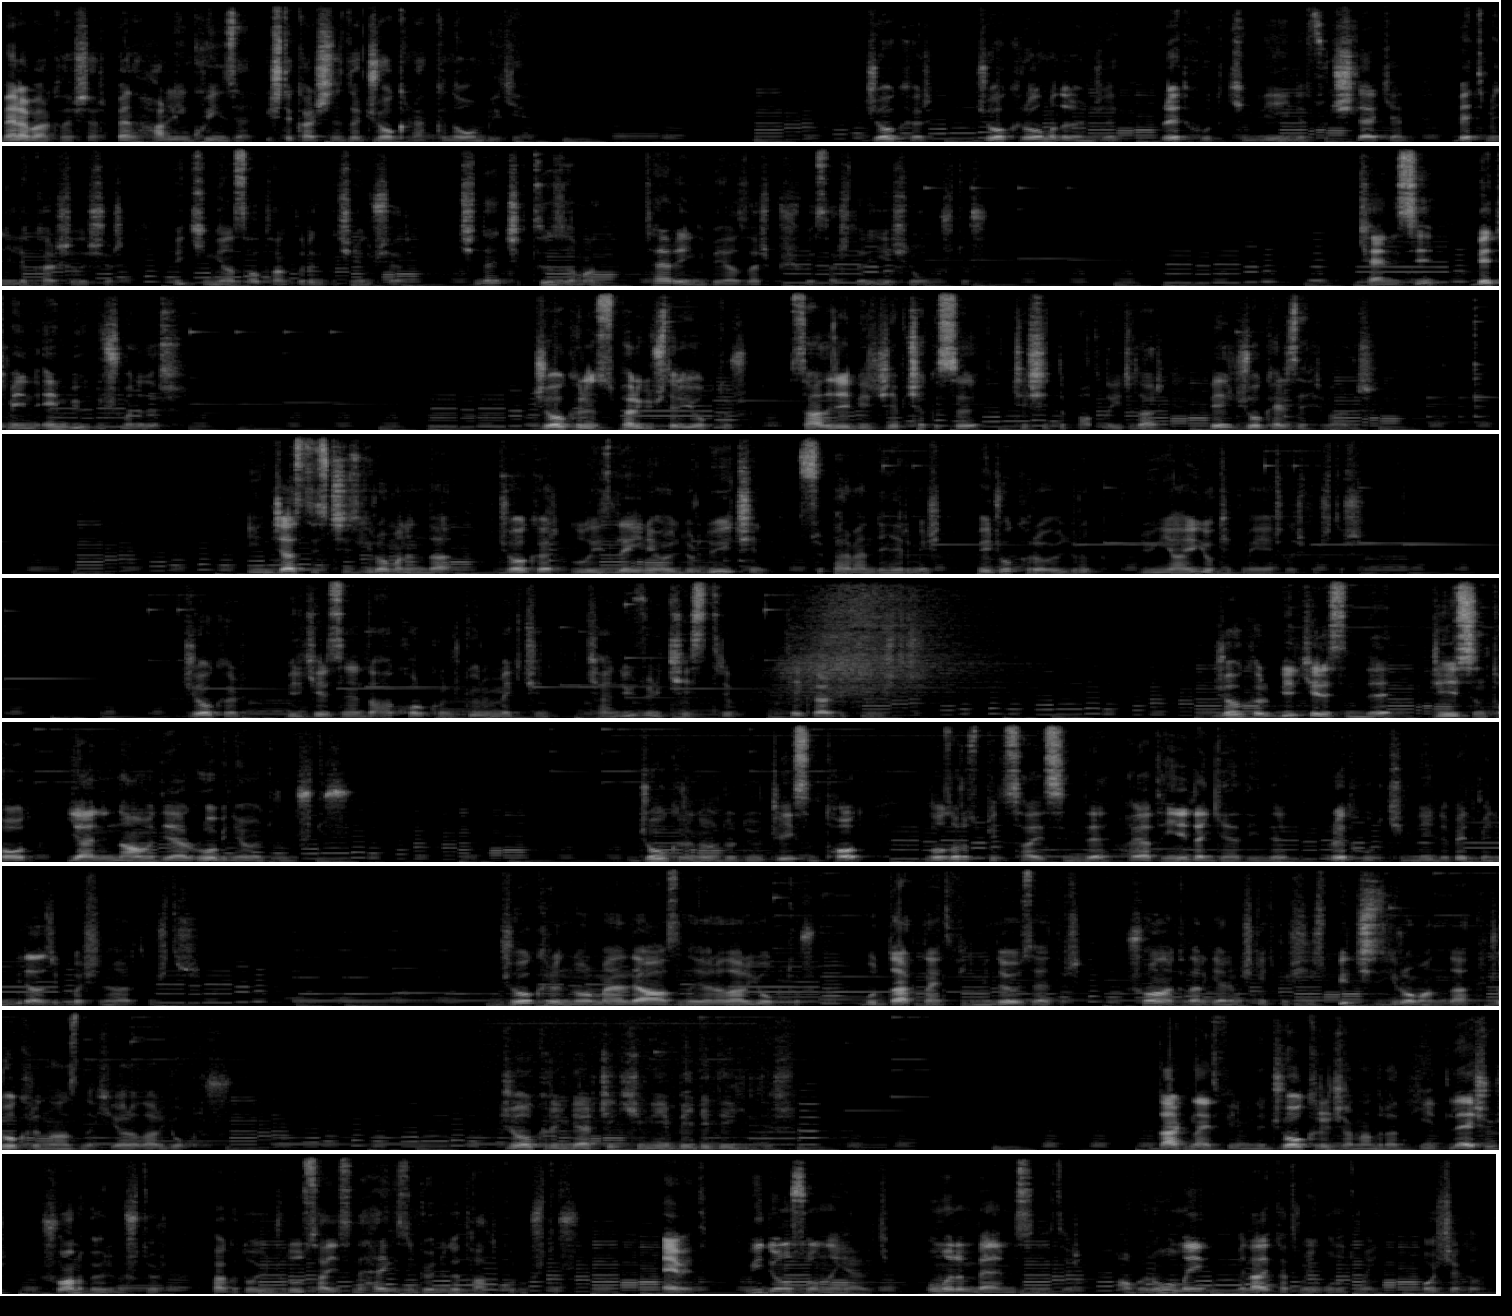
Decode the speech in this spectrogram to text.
Merhaba arkadaşlar, ben Harleen Quinzel. İşte karşınızda Joker hakkında 10 bilgi. Joker, Joker olmadan önce Red Hood kimliğiyle suç işlerken Batman ile karşılaşır ve kimyasal tankların içine düşer. İçinden çıktığı zaman ten rengi beyazlaşmış ve saçları yeşil olmuştur. Kendisi Batman'in en büyük düşmanıdır. Joker'ın süper güçleri yoktur. Sadece bir cep çakısı, çeşitli patlayıcılar ve Joker zehri vardır. Injustice çizgi romanında Joker, Louis Lane'i öldürdüğü için Superman delirmiş ve Joker'ı öldürüp dünyayı yok etmeye çalışmıştır. Joker, bir keresine daha korkunç görünmek için kendi yüzünü kestirip tekrar diktirmiştir. Joker bir keresinde Jason Todd yani namı diğer Robin'i öldürmüştür. Joker'ın öldürdüğü Jason Todd, Lazarus Pit sayesinde hayata yeniden geldiğinde Red Hood kimliğiyle Batman'in birazcık başını ağrıtmıştır. Joker'ın normalde ağzında yaralar yoktur. Bu Dark Knight filminde özeldir. Şu ana kadar gelmiş geçmiş hiçbir çizgi romanda Joker'ın ağzındaki yaralar yoktur. Joker'ın gerçek kimliği belli değildir. Dark Knight filminde Joker'ı canlandıran Heath Ledger şu an ölmüştür. Fakat oyunculuğu sayesinde herkesin gönlünde taht kurmuştur. Evet, videonun sonuna geldik. Umarım beğenmişsinizdir. Abone olmayı ve like atmayı unutmayın. Hoşçakalın.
